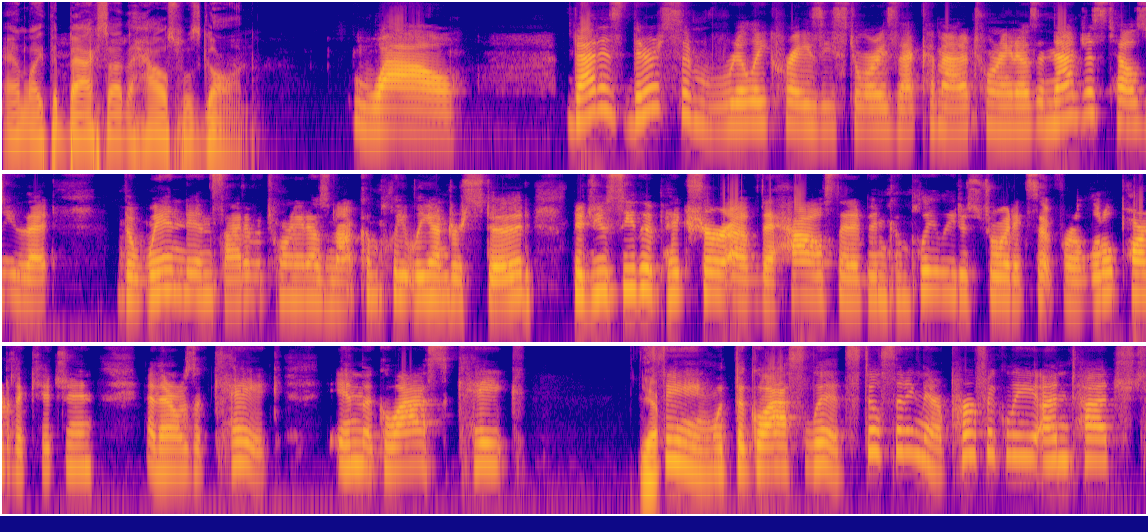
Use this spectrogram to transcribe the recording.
and like the backside of the house was gone. Wow. That is, there's some really crazy stories that come out of tornadoes, and that just tells you that the wind inside of a tornado is not completely understood. Did you see the picture of the house that had been completely destroyed except for a little part of the kitchen? And there was a cake in the glass cake Yep. thing with the glass lid still sitting there perfectly untouched,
